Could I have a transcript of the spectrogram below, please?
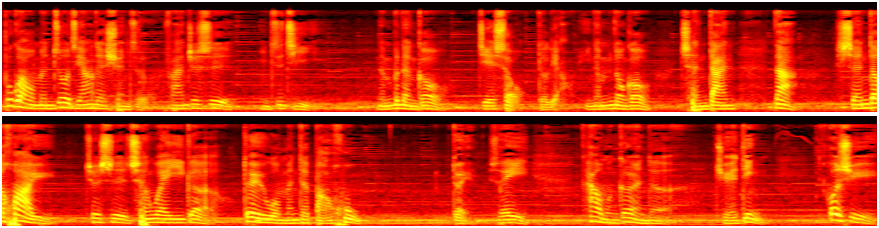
不管我们做怎样的选择，反正就是你自己能不能够接受得了，你能不能够承担。那神的话语就是成为一个对于我们的保护，对，所以看我们个人的决定，或许。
